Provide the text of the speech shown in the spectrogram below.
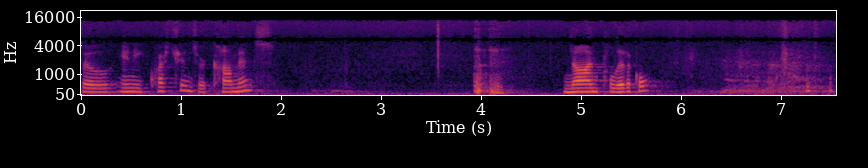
so any questions or comments? Non political?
